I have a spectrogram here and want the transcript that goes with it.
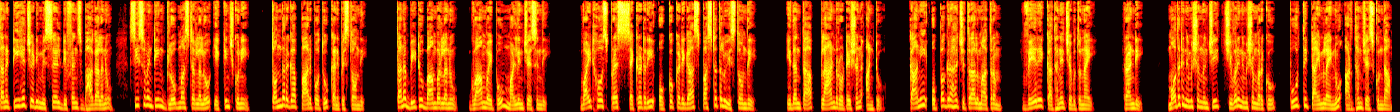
తన టీహెచ్ఏడి మిస్సైల్ డిఫెన్స్ భాగాలను సి సెవెంటీన్ గ్లోబ్మాస్టర్లలో ఎక్కించుకుని తొందరగా పారిపోతూ కనిపిస్తోంది. తన బీటూ బాంబర్లను గ్వామ్ వైపు మళ్ళించేసింది. వైట్ హౌస్ ప్రెస్ సెక్రటరీ ఒక్కొక్కడిగా స్పష్టతలు ఇస్తోంది. ఇదంతా ప్లాండ్ రొటేషన్ అంటూ. కానీ ఉపగ్రహ చిత్రాలు మాత్రం వేరే కథనే చెబుతున్నాయి. రండి మొదటి నిమిషం నుంచి చివరి నిమిషం వరకు పూర్తి టైంలైన్ను అర్థం చేసుకుందాం.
